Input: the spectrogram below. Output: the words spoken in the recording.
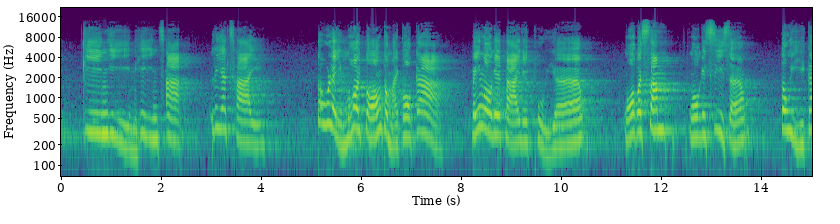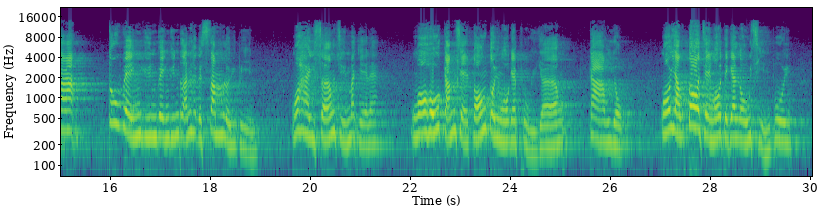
建言献策，呢一切都离唔开党同埋国家俾我嘅大力培养。我个心、我嘅思想，到而家都永远、永远喺佢嘅心里边。我系想住乜嘢呢？我好感谢党对我嘅培养教育，我又多谢我哋嘅老前辈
